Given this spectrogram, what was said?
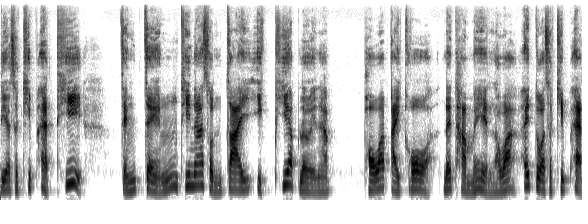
เดีย skip ad ที่เจ๋งๆ ที่น่าสนใจอีกเพียบเลยนะครับ เพราะว่า GEICO ได้ทำให้เห็นแล้วว่าไอ้ตัว skip ad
